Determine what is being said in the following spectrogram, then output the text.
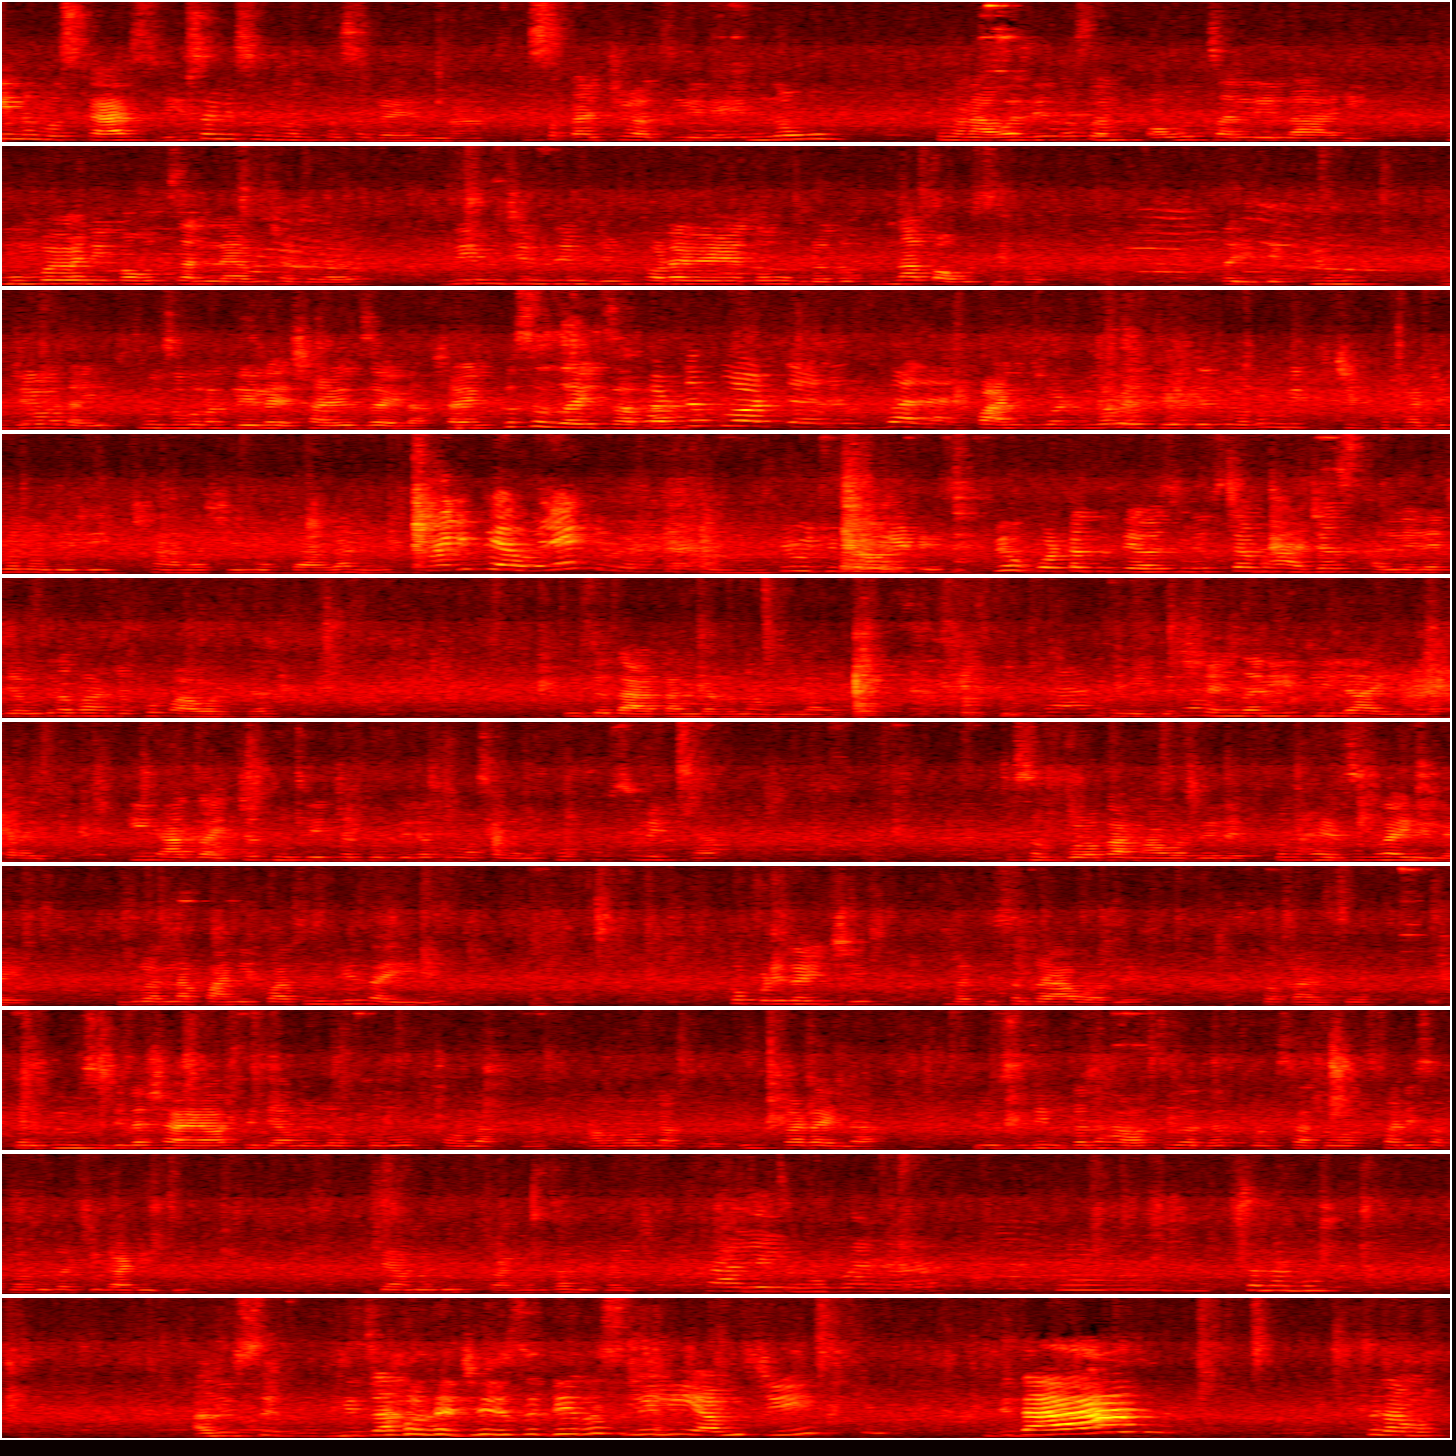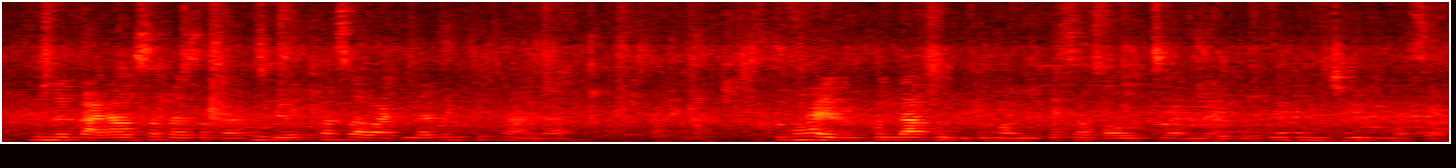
हाय नमस्कार. श्री स्वामी समर्थ सगळ्यांना. सकाळची वाजलेले नऊ. तुम्हाला आवाज येत असेल पाऊस चाललेला आहे. मुंबईमध्ये पाऊस चाललाय आमच्याकडं रिम झिम रिम झिम थोडा वेळ येतो उघडतो पुन्हा पाऊस येतो. तरी ते क्यू. जेवत आहे. पिऊचं उरकलेलं आहे. शाळेत जायला. शाळेत कसं जायचं आता? पाण्याची वाटी भरायची त्याच्यावर मेथीची भाजी बनवलेली छान अशी मुग डाळ घालून. होते फेवरेट पोटात मिरच्या भाज्याच खाल्लेल्या आहेत. तुला भाज्या खूप आवडतात. तिचं डाळ कांदा बनवलेला आहे. मी तर शेंगदाणे इथलेलं आहे. मला करायची. की आज जायच्याच नव्हते चतुर्थीला तुम्हाला सगळ्यांना खूप खूप शुभेच्छा. सगळं काम आवडलेलं आहे. तर बाहेरचंच राहिलेलं आहे. गुरांना पाणी पाजून घेता येईल कपडे द्यायची बाकी सगळं आवडले सकाळचं. तर पिवसीला शाळा असते. त्यामुळे लवकर उठावं लागतं. आवरावं लागतं. दूध काढायला. पिवसी दिवसा दहा वाजता जातात पण सात वाजता साडेसातला दुधाची गाडी येते. त्यामुळे दूध काढून झाले पाहिजे. चला मग. अजून सिद्धीचा आवरायची सिद्धी रुसलेली आमची. दिदा! चला मग. म्हणलं काढावं सकाळ सकाळ. व्हिडिओ कसा वाटला नक्की सांगा. तो बाहेर पण दाखवते तुम्हाला कसा पाऊस चाललाय तो. रिमझिम असा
